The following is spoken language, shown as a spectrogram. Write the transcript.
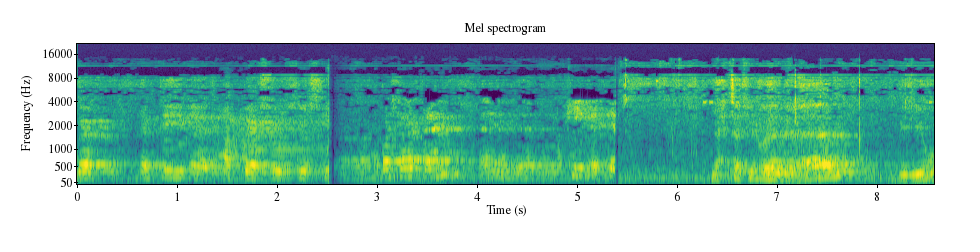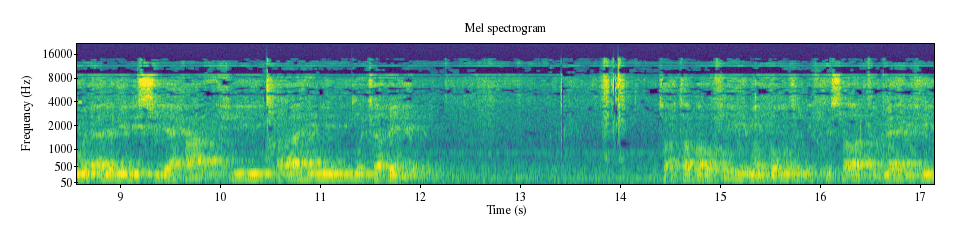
faire un petit aperçu sur ce نحتفل هذا العام باليوم العالمي للسياحة في راهن متغير تعتبر فيه منظومة الاقتصاد المعرفي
